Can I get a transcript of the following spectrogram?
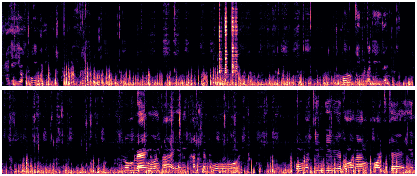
อะ เดี๋ยวยกกุ้งก่อนกุ้งกินพอดีเลย ลมแรงนี่มันพาให้เอ็นพันกันโอ้ยกุ้งก็กินดีก็ต้องมานั่งคอยแก้เอ็น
